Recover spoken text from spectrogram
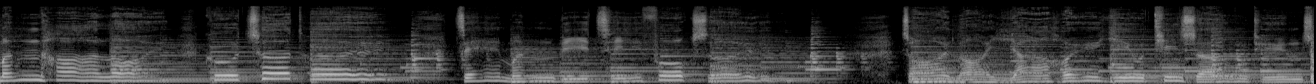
吻下来豁出去，这吻别似覆水。再来也许要天上团聚。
